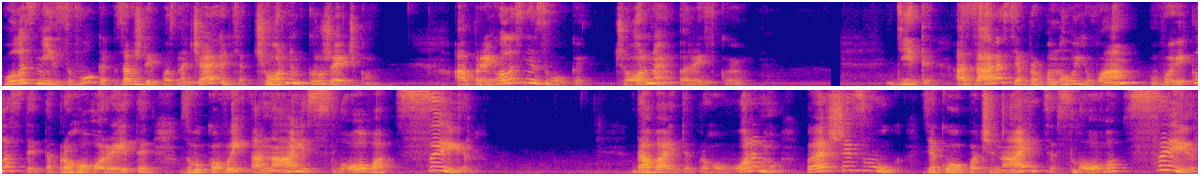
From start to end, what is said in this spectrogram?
голосні звуки завжди позначаються чорним кружечком, а приголосні звуки чорною рискою. Діти, а зараз я пропоную вам викласти та проговорити звуковий аналіз слова сир. Давайте проговоримо перший звук, з якого починається слово сир.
